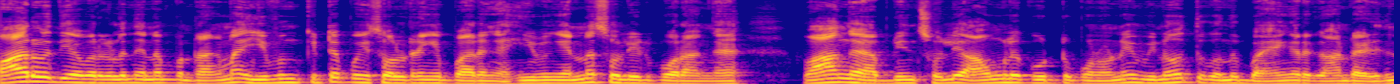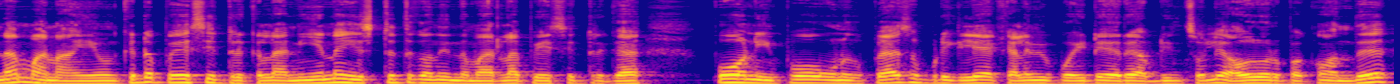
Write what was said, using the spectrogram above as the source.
பார்வதி அவர்கள் வந்து என்ன பண்ணுறாங்கன்னா இவங்க கிட்ட போய் சொல்கிறீங்க பாருங்கள் இவங்க என்ன சொல்லிட்டு போகிறாங்க வாங்க அப்படின்னு சொல்லி அவங்கள கூப்பிட்டு போனோடனே வினோத்துக்கு வந்து பயங்கர காண்டாயிடுதுன்னா நான் இவங்ககிட்ட பேசிகிட்டு இருக்கல நீ என்ன இஷ்டத்துக்கு வந்து இந்த மாதிரிலாம் பேசிகிட்டு இருக்க போ நீ போ உனக்கு பேச பிடிக்கலையா கிளம்பி போயிட்டே இரு அப்படின்னு சொல்லி அவர் ஒரு பக்கம் வந்து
